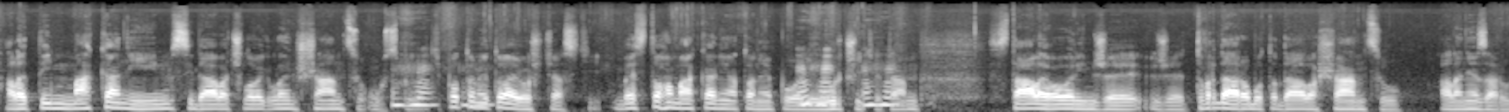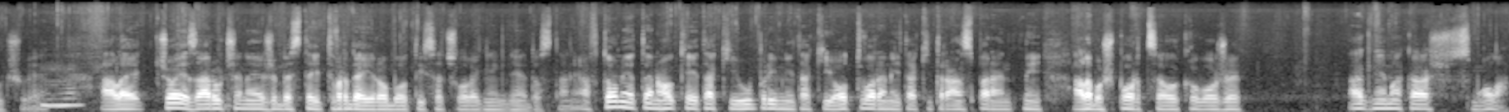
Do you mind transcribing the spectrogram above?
Ale tým makaním si dáva človek len šancu uspieť. Mm-hmm. Potom je to aj o šťastí. Bez toho makania to nepôjde mm-hmm. určite. Mm-hmm. Tam stále hovorím, že, že tvrdá robota dáva šancu, ale nezaručuje. Mm-hmm. Ale čo je zaručené, je, že bez tej tvrdej roboty sa človek nikdy nedostane. A v tom je ten hokej taký úprimný, taký otvorený, taký transparentný, alebo šport celkovo, že ak nemakáš, smola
